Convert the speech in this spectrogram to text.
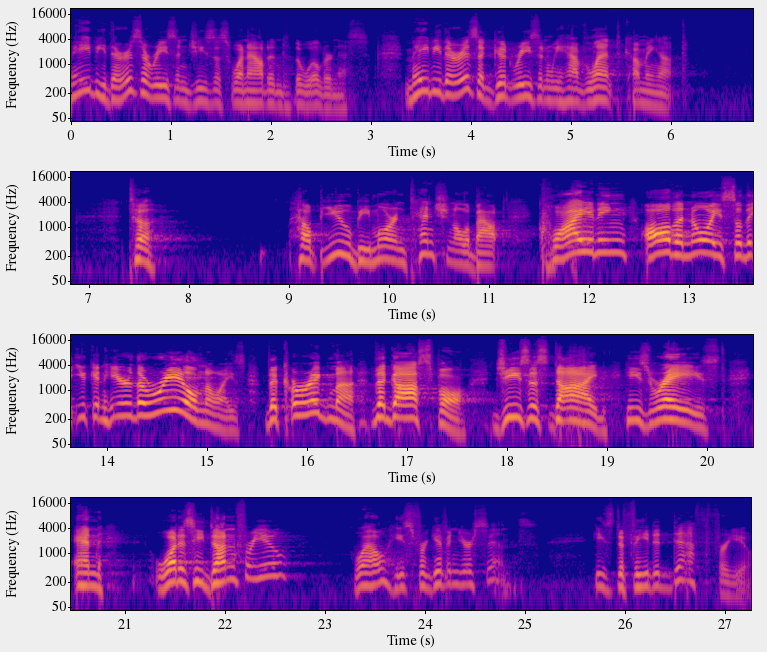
maybe there is a reason Jesus went out into the wilderness. Maybe there is a good reason we have Lent coming up to help you be more intentional about quieting all the noise so that you can hear the real noise, the kerygma, the gospel. Jesus died, he's raised. And what has he done for you? Well, he's forgiven your sins. He's defeated death for you.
